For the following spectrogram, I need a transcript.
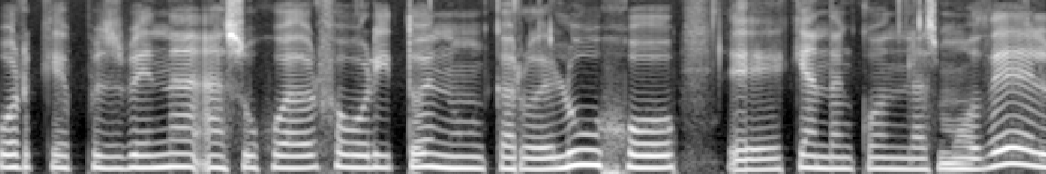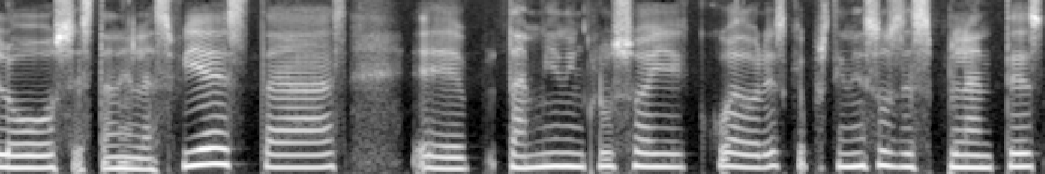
porque pues ven a, su jugador favorito en un carro de lujo, eh, que andan con las modelos, están en las fiestas, eh, también incluso hay jugadores que pues tienen esos desplantes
